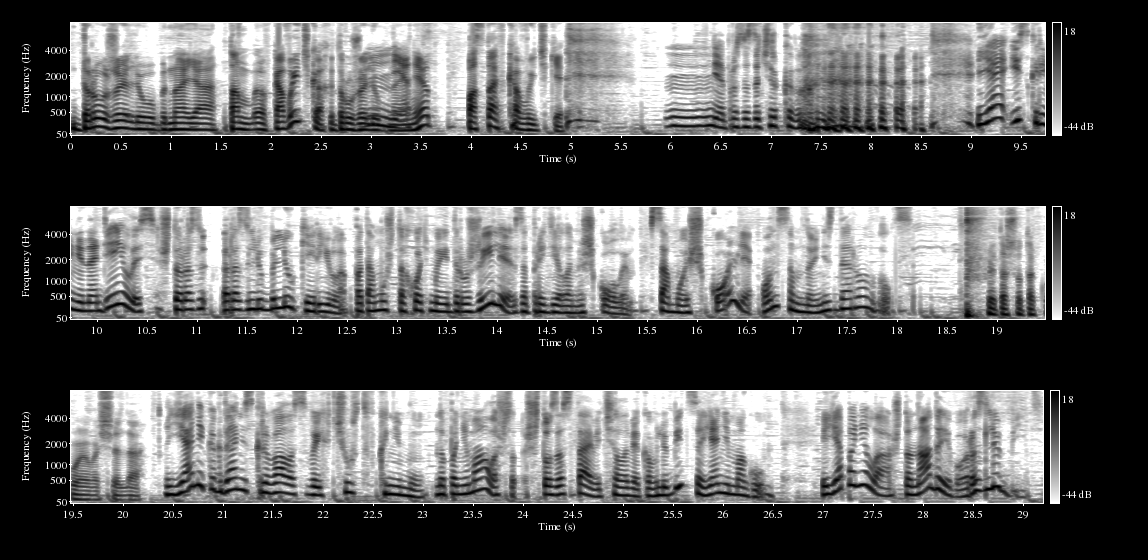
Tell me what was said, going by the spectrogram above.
Дружелюбная. Там э, в кавычках дружелюбная, Нет. нет? Поставь кавычки. Нет, просто зачеркнула. Я искренне надеялась, что раз- разлюблю Кирилла, потому что хоть мы и дружили за пределами школы, в самой школе он со мной не здоровался. Это что такое вообще, да? Я никогда не скрывала своих чувств к нему, но понимала, что, что заставить человека влюбиться я не могу. И я поняла, что надо его разлюбить.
